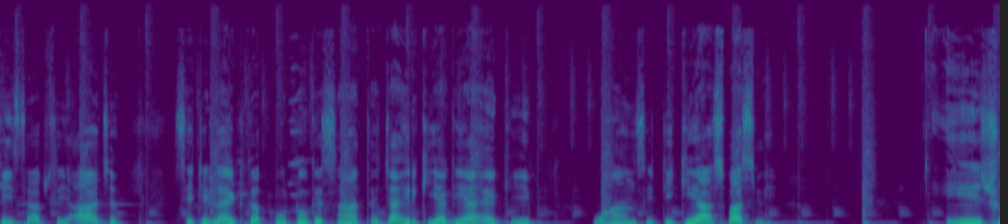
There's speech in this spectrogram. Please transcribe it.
के हिसाब से आज सैटेलाइट का फ़ोटो के साथ ज़ाहिर किया गया है कि वुहान सिटी के आसपास में एच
